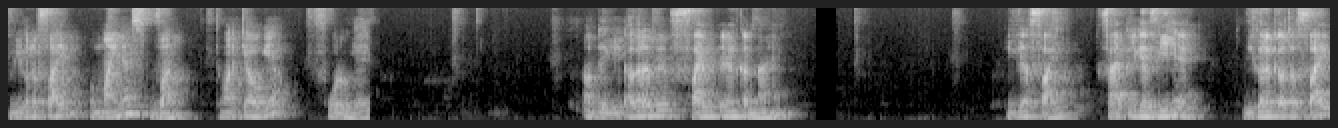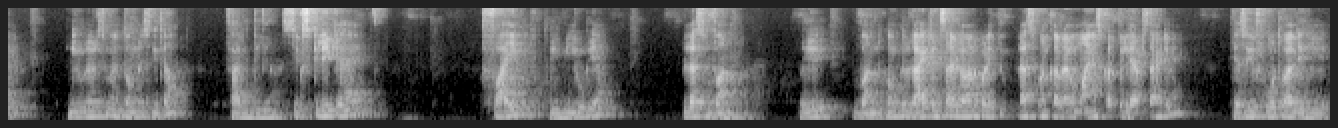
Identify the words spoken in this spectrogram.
को फाइव और माइनस वन तुम्हारा क्या हो गया? फोर हो गया। अब देखिए, अगर हमें फाइव रिप्रेजेंट करना है ठीक है फाइव फाइव के लिए वी है? वी का क्या होता है? फाइव न्यूमरेटर्स में तो हमने सीधा फाइव दिया। सिक्स के लिए क्या है? फाइव तो ये वी हो गया। प्लस वन तो ये वन क्योंकि राइट हैंड साइड लगाना पड़ेगा। प्लस वन कर रहा है माइनस कर तो लेफ़्ट साइड में। जैसे कि फोर्थ वाला देखिए,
